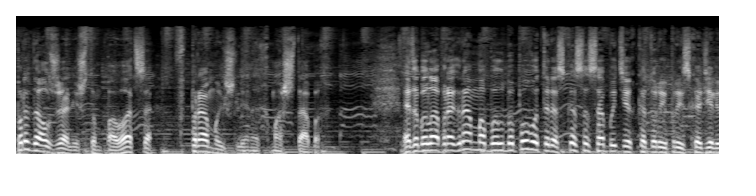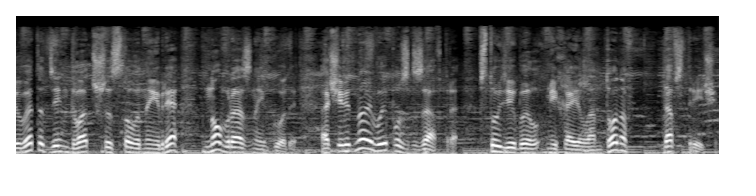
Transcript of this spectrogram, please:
продолжали штамповаться в промышленных масштабах. Это была программа «Был бы повод» и рассказ о событиях, которые происходили в этот день, 26 ноября, но в разные годы. Очередной выпуск завтра. В студии был Михаил Антонов. До встречи.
